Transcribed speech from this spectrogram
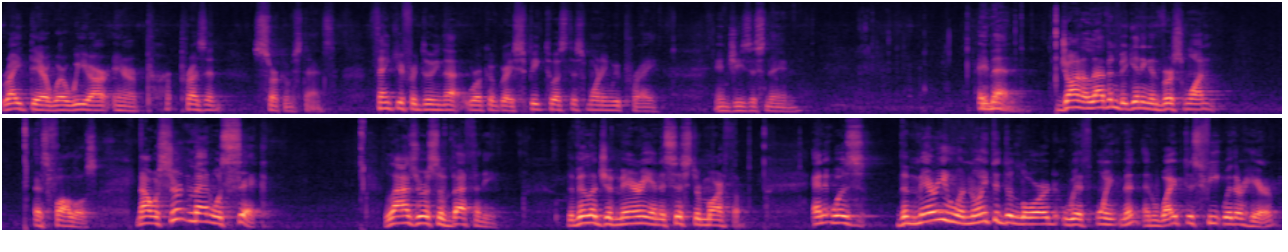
right there where we are in our present circumstance. Thank you for doing that work of grace. Speak to us this morning, we pray. In Jesus' name. Amen. John 11, beginning in verse 1, as follows Now a certain man was sick, Lazarus of Bethany, the village of Mary and his sister Martha. And it was the Mary who anointed the Lord with ointment and wiped his feet with her hair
